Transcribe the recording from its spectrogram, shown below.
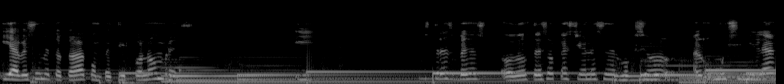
Y a veces me tocaba competir con hombres. Y tres veces o dos, tres ocasiones en el boxeo, algo muy similar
